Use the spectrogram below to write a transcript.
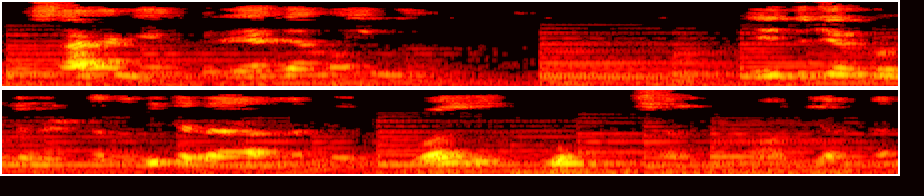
pasangan yang beragama ini. Jadi tujuan perkawinan Katolik ada ada dua yaitu saling membahagiakan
